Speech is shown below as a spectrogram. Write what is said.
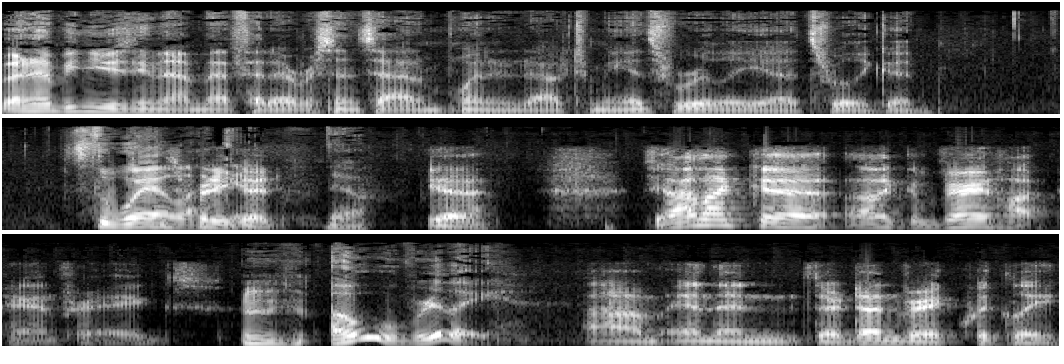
And I've been using that method ever since Adam pointed it out to me. It's really, uh, it's really good. It's the way I like it. It's pretty it. good. Yeah. Yeah. See, I like a, I like a very hot pan for eggs. Oh, really? Um, and then they're done very quickly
